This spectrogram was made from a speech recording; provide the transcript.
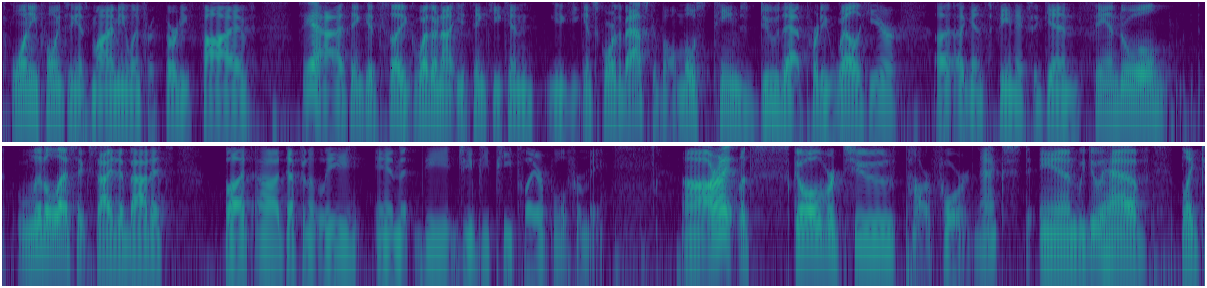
20 points against Miami, went for 35. So yeah, I think it's like whether or not you think he can you, you can score the basketball. Most teams do that pretty well here uh, against Phoenix. Again, FanDuel, little less excited about it, but uh, definitely in the GPP player pool for me. Uh, all right, let's go over to power forward next, and we do have Blake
